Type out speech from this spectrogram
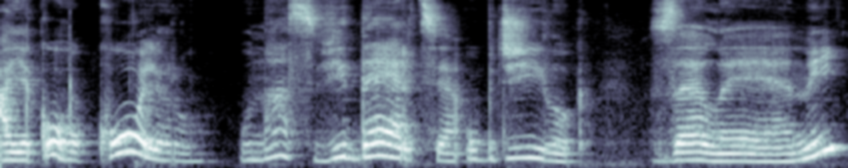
А якого кольору у нас відерця у бджілок? Зелений,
